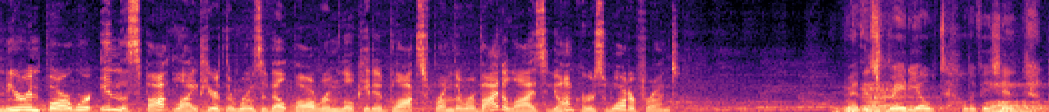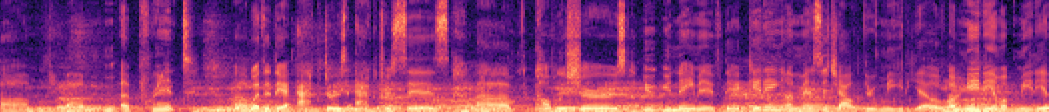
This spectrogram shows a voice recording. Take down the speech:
near and far were in the spotlight here at the Roosevelt Ballroom, located blocks from the revitalized Yonkers waterfront whether it's radio, television, um, um, uh, print, uh, whether they're actors, actresses, uh, publishers, you, you name it. If they're getting a message out through media, a medium of media,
